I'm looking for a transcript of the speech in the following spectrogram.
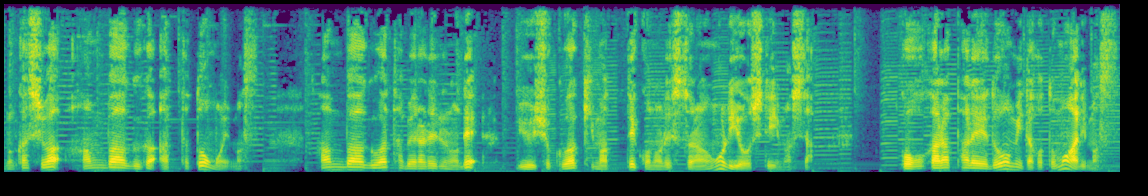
昔はハンバーグがあったと思います。ハンバーグは食べられるので、夕食は決まってこのレストランを利用していました。ここからパレードを見たこともあります。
